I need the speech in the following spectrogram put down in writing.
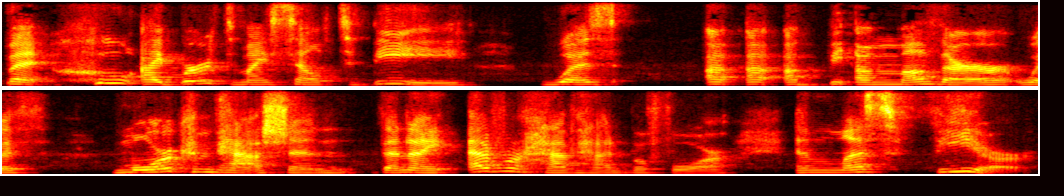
But who i birthed myself to be was a, a, a, mother with more compassion than I ever have had before and less fear,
